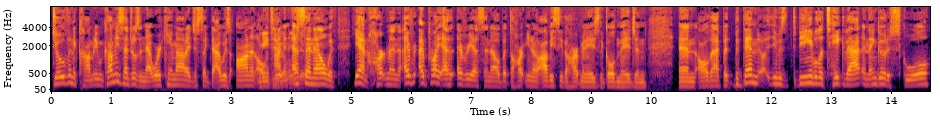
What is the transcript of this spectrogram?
dove into comedy when Comedy Central as a network came out. I just like that. I was on it all Me the time. too, and me too. SNL with yeah, and Hartman. Every, I probably every SNL, but the Hart, you know, obviously the Hartman age, the golden age, and and all that. But but then uh, it was being able to take that and then go to school.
